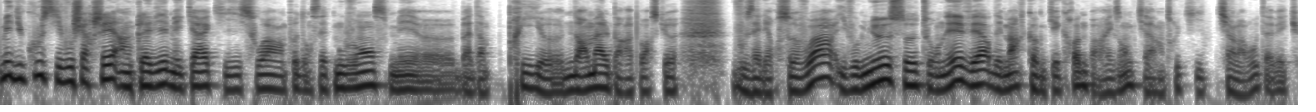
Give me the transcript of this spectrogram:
mais du coup, si vous cherchez un clavier méca qui soit un peu dans cette mouvance, mais euh, bah, d'un prix euh, normal par rapport à ce que vous allez recevoir, il vaut mieux se tourner vers des marques comme Keychron, par exemple, qui a un truc qui tient la route avec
